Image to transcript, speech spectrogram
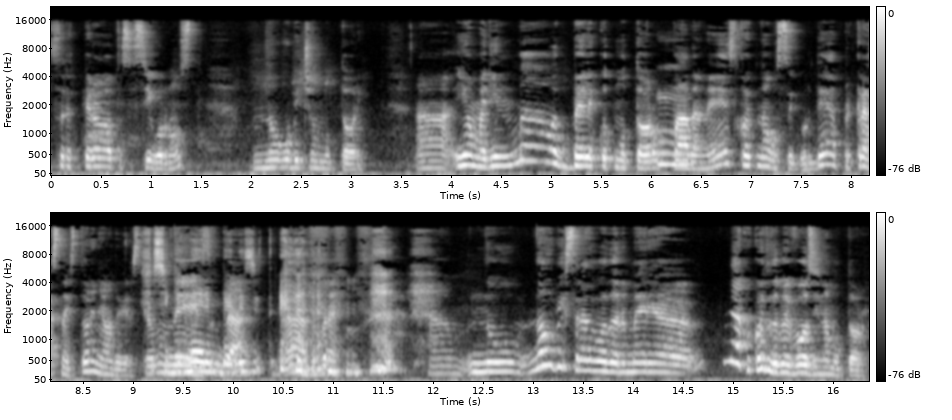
сред природата със сигурност. Много обичам мотори. А, имам един малък белек от мотор, mm. падане, с който много се гордея. Прекрасна история, няма да ви разказвам. Ще си ги мерим да, белезите. Да, добре. А, но много бих се радвала да намеря някой, който да ме вози на мотор.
